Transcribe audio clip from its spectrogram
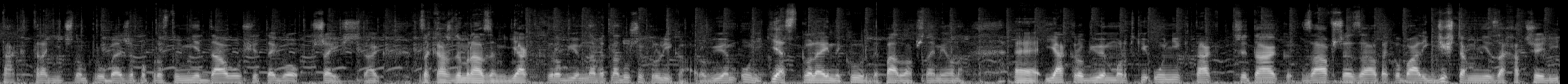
tak tragiczną próbę, że po prostu nie dało się tego przejść, tak? Za każdym razem, jak robiłem nawet na duszy królika, robiłem unik, jest kolejny, kurde, padła przynajmniej ona. E, jak robiłem mordki unik, tak czy tak, zawsze zaatakowali, gdzieś tam mnie zahaczyli,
